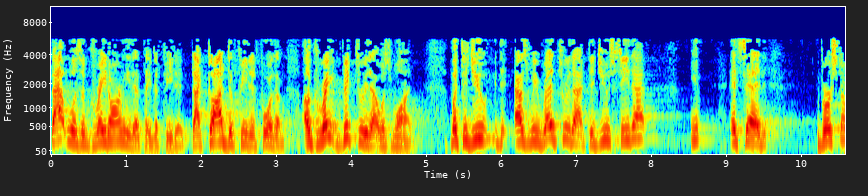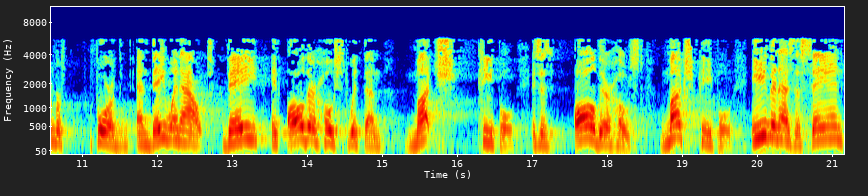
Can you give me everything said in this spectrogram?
That was a great army that they defeated, that God defeated for them. A great victory that was won. But did you, as we read through that, did you see that? It said, verse number four, and they went out, they and all their host with them, much people. It says, all their host, much people, even as the sand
